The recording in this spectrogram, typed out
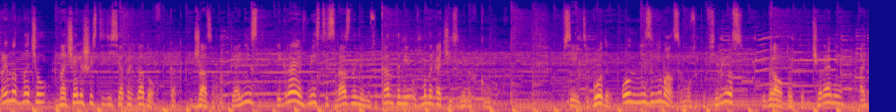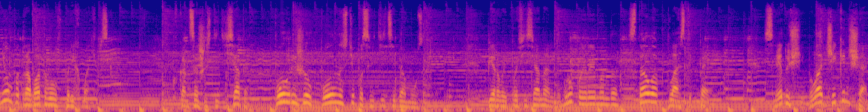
Реймонд начал в начале 60-х годов как джазовый пианист, играя вместе с разными музыкантами в многочисленных клубах. Все эти годы он не занимался музыкой всерьез, играл только вечерами, а днем подрабатывал в парикмахерской. В конце 60-х Пол решил полностью посвятить себя музыке. Первой профессиональной группой Реймонда стала Plastic Panic. Следующей была Chicken Shack,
